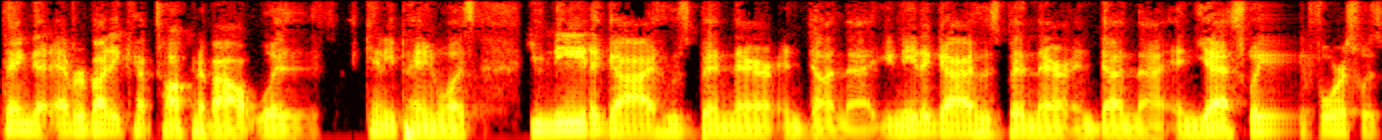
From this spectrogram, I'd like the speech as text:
thing that everybody kept talking about with Kenny Payne was you need a guy who's been there and done that. You need a guy who's been there and done that. And yes, Wake Forest was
